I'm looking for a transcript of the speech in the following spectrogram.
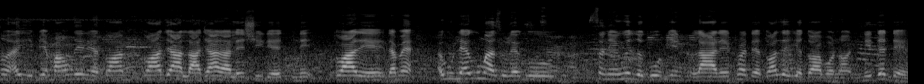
ဆိုအဲ့ဒီအပြင်ပေါင်းသေးတယ်သွားသွားကြလာကြတာလည်းရှိတယ်နေသွားတယ်ဒါပေမဲ့အခုလဲအခုမှဆိုလဲကိုစနေဝိဆိုကိုအပြင်လာတယ်ထွက်တယ်သွားစေချင်သွားပေါ့နော်နေတက်တယ်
